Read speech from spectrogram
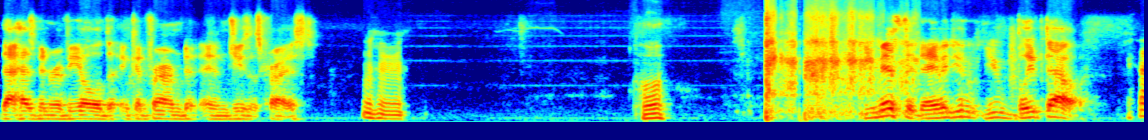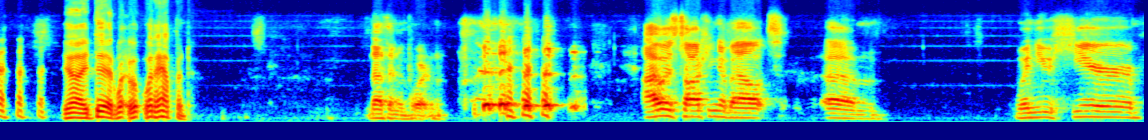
that has been revealed and confirmed in jesus christ Mm-hmm. Huh? You missed it, David. You you bleeped out. Yeah, I did. What, what happened? Nothing important. I was talking about um, when you hear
